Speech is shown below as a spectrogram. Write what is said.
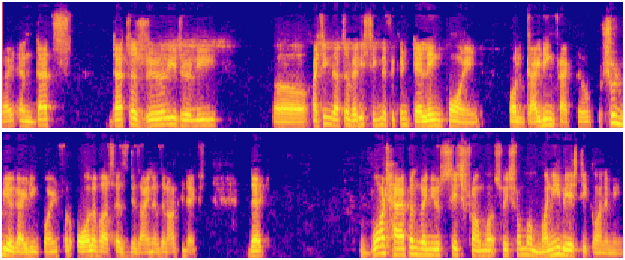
right? And that's that's a really, really, uh, I think that's a very significant telling point or guiding factor, should be a guiding point for all of us as designers and architects. That what happens when you switch from a, switch from a money-based economy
